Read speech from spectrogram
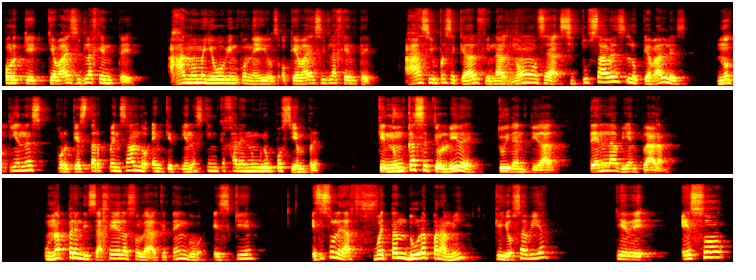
Porque, ¿qué va a decir la gente? Ah, no me llevo bien con ellos. ¿O qué va a decir la gente? Ah, siempre se queda al final. No, o sea, si tú sabes lo que vales, no tienes por qué estar pensando en que tienes que encajar en un grupo siempre. Que nunca se te olvide tu identidad. Tenla bien clara. Un aprendizaje de la soledad que tengo es que esa soledad fue tan dura para mí que yo sabía que de eso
